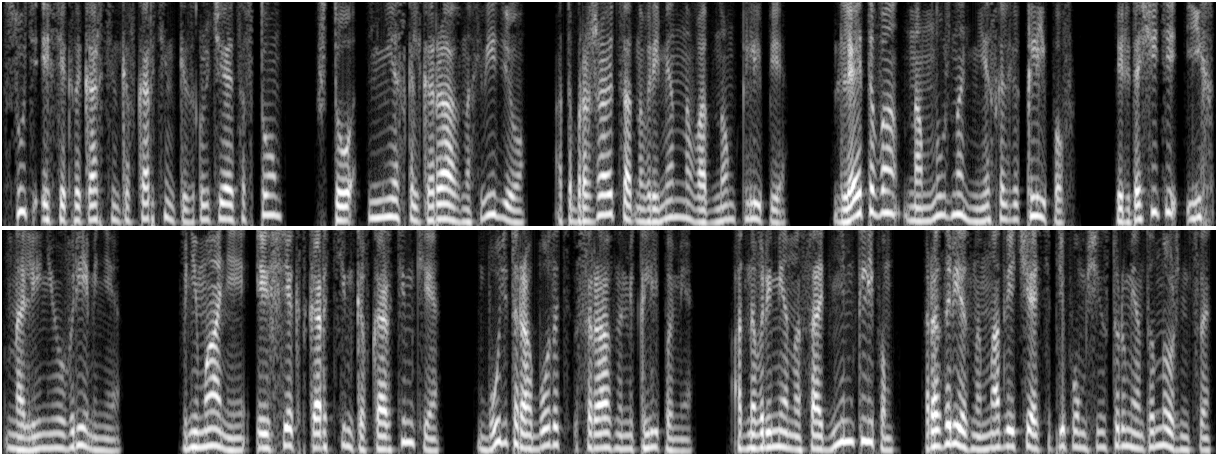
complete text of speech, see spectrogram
Суть эффекта картинка в картинке заключается в том, что несколько разных видео отображаются одновременно в одном клипе. Для этого нам нужно несколько клипов. Перетащите их на линию времени. Внимание! Эффект картинка в картинке будет работать с разными клипами, одновременно с одним клипом, разрезанным на две части при помощи инструмента ножницы,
